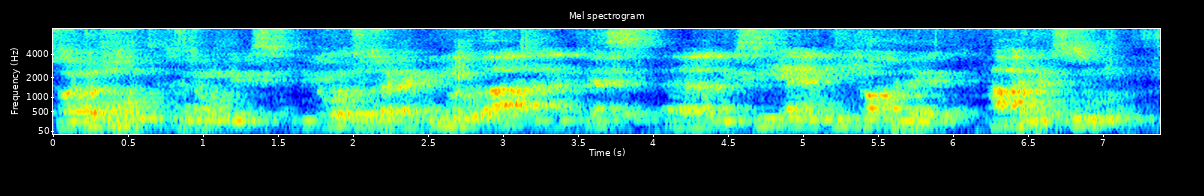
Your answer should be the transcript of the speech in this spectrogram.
So I just wanted to know, do you, also like agree with that? And yes, uh, you see any decoupling happening soon?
